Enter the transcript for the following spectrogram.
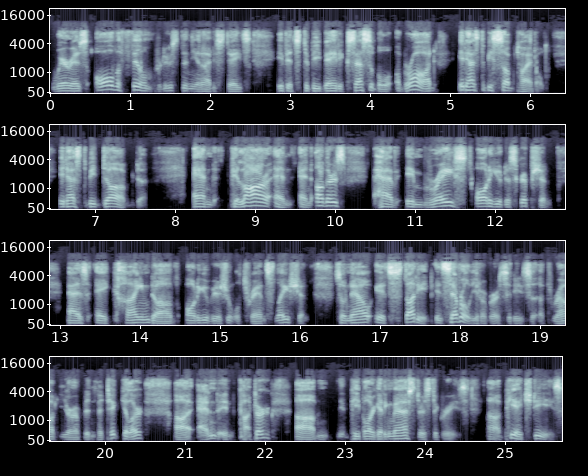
Whereas all the film produced in the United States, if it's to be made accessible abroad, it has to be subtitled, it has to be dubbed. And Pilar and, and others have embraced audio description as a kind of audiovisual translation. So now it's studied in several universities uh, throughout Europe in particular, uh, and in Qatar. Um, people are getting master's degrees, uh, PhDs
